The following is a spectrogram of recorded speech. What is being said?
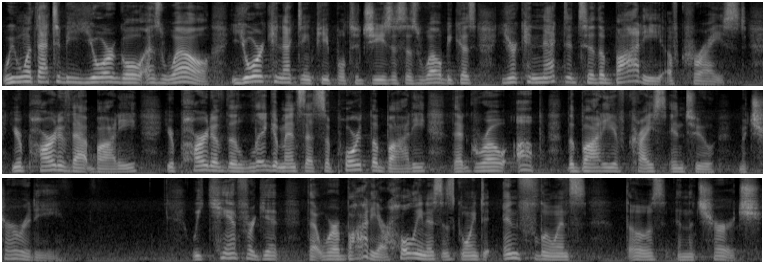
We want that to be your goal as well. You're connecting people to Jesus as well because you're connected to the body of Christ. You're part of that body. You're part of the ligaments that support the body that grow up the body of Christ into maturity we can't forget that we're a body. Our holiness is going to influence those in the church.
